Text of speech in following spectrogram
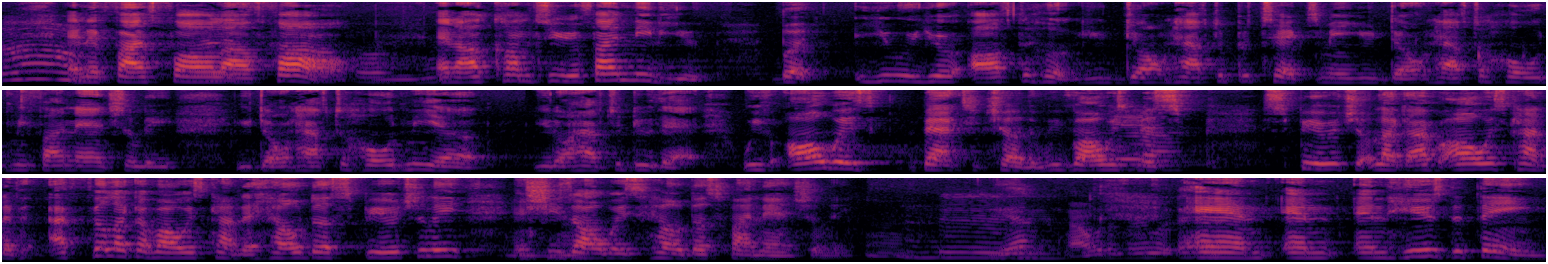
Oh, And if I fall, I'll fall, powerful. Mm-hmm. and I'll come to you if I need you. But you you're off the hook. You don't have to protect me. You don't have to hold me financially. You don't have to hold me up. You don't have to do that. We've always backed each other. We've always been Yeah. sp- spiritual. Like I've always kind of I feel like I've always kind of held us spiritually, and she's mm-hmm. always held us financially. Mm-hmm. Mm-hmm. yeah, I would agree with that. And and and here's the thing,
